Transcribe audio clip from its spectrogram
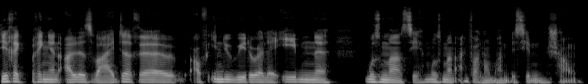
direkt bringen. Alles weitere auf individueller Ebene muss man, muss man einfach noch mal ein bisschen schauen.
